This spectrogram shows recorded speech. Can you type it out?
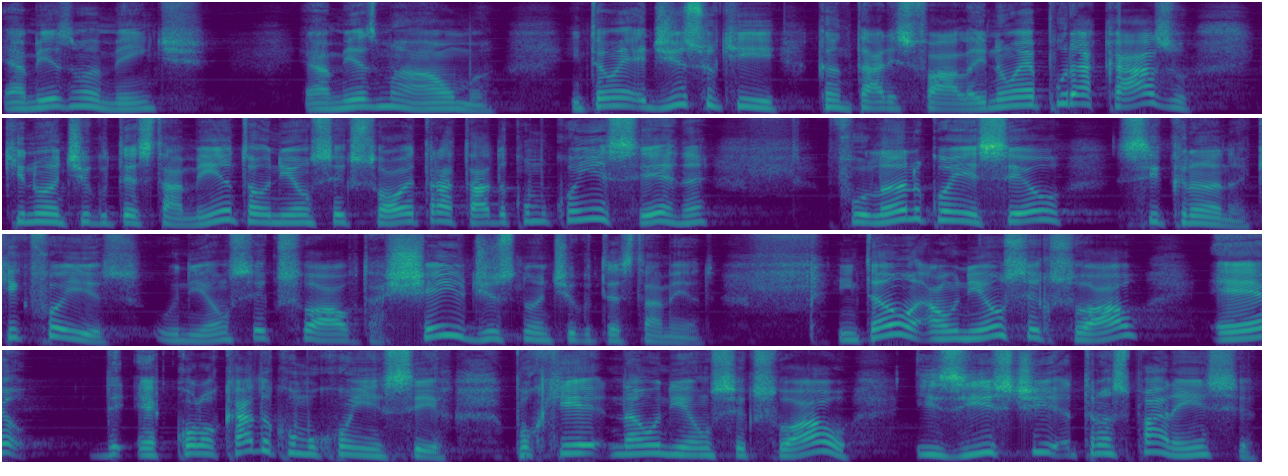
É a mesma mente. É a mesma alma. Então é disso que Cantares fala. E não é por acaso que no Antigo Testamento a união sexual é tratada como conhecer, né? Fulano conheceu Cicrana. O que, que foi isso? União sexual. Está cheio disso no Antigo Testamento. Então, a união sexual é, é colocada como conhecer, porque na união sexual existe transparência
